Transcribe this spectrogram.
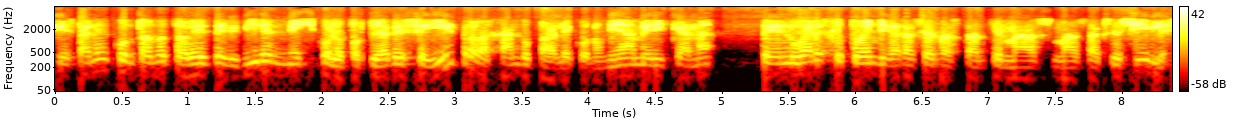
que están encontrando a través de vivir en México la oportunidad de seguir trabajando para la economía americana en lugares que pueden llegar a ser bastante más, más accesibles.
